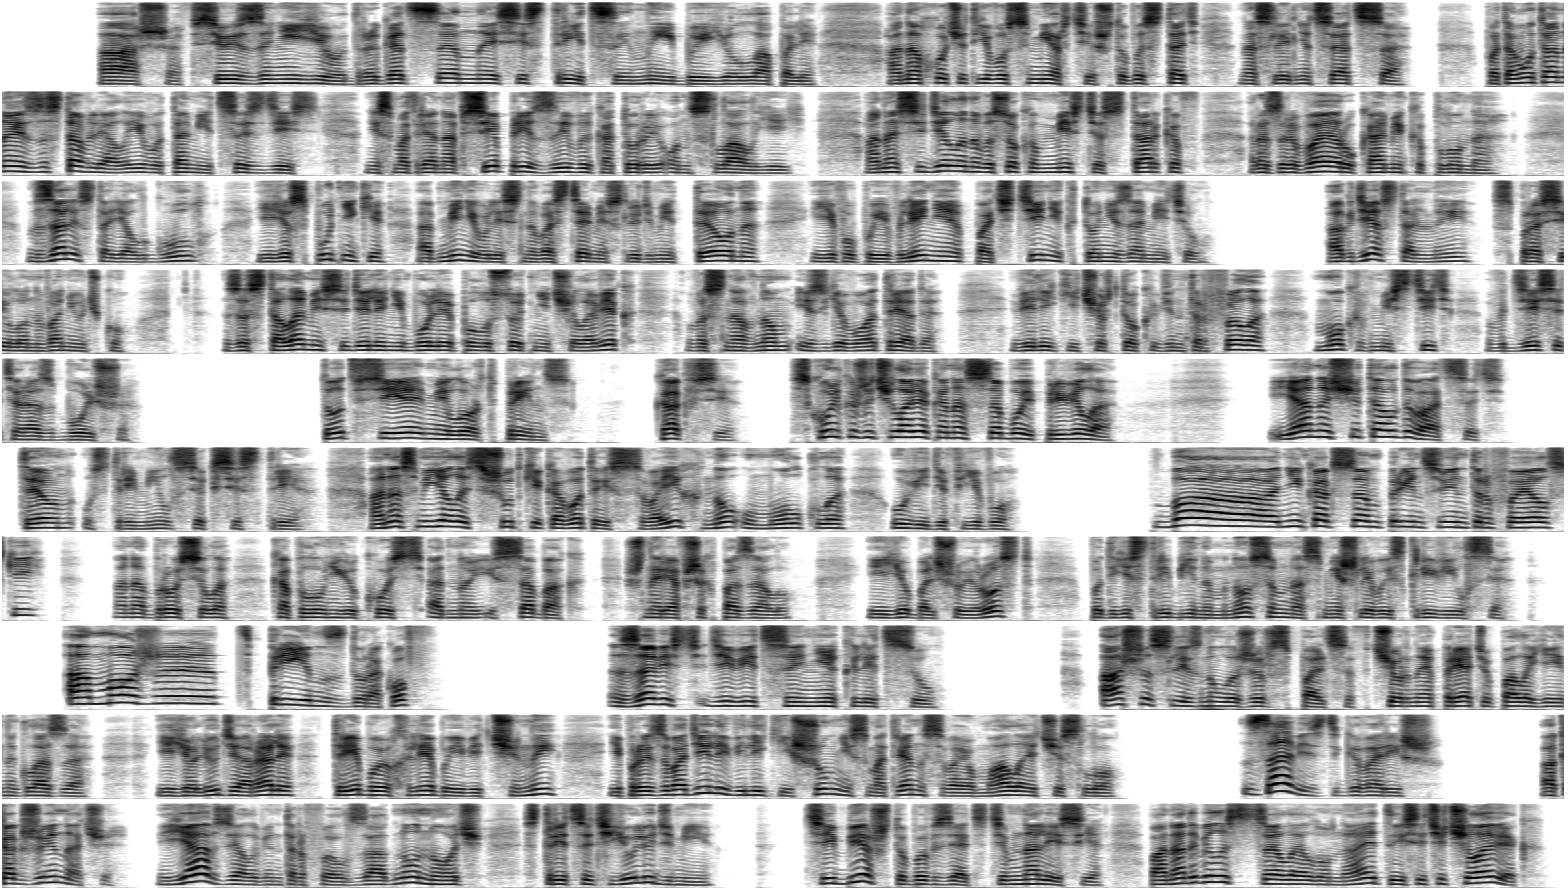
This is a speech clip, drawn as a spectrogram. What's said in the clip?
Аша, все из-за нее, драгоценная сестрица, иные бы ее лапали. Она хочет его смерти, чтобы стать наследницей отца. Потому-то она и заставляла его томиться здесь, несмотря на все призывы, которые он слал ей. Она сидела на высоком месте Старков, разрывая руками каплуна. В зале стоял гул — ее спутники обменивались новостями с людьми Теона, и его появление почти никто не заметил. «А где остальные?» — спросил он Вонючку. За столами сидели не более полусотни человек, в основном из его отряда. Великий чертог Винтерфелла мог вместить в десять раз больше. «Тут все, милорд-принц». «Как все? Сколько же человек она с собой привела?» «Я насчитал двадцать». Теон устремился к сестре. Она смеялась с шутки кого-то из своих, но умолкла, увидев его. «Ба, не как сам принц Винтерфеллский!» Она бросила каплунью кость одной из собак, шнырявших по залу. Ее большой рост под ястребиным носом насмешливо искривился. «А может, принц дураков?» Зависть девицы не к лицу. Аша слезнула жир с пальцев, черная прядь упала ей на глаза. Ее люди орали, требуя хлеба и ветчины, и производили великий шум, несмотря на свое малое число. «Зависть, говоришь?» «А как же иначе? Я взял Винтерфелл за одну ночь с тридцатью людьми. Тебе, чтобы взять темнолесье, понадобилась целая луна и тысячи человек».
